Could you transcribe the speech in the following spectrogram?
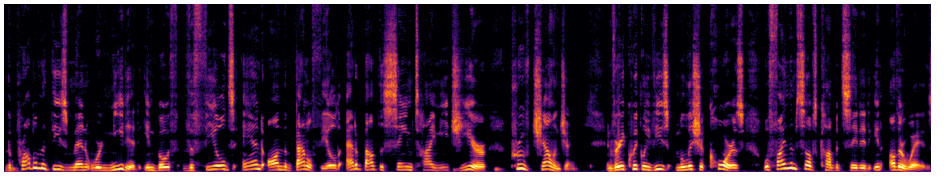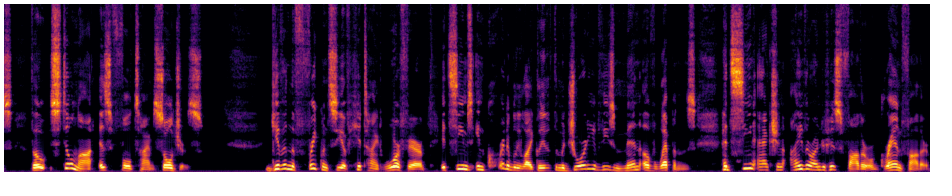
the problem that these men were needed in both the fields and on the battlefield at about the same time each year proved challenging, and very quickly these militia corps will find themselves compensated in other ways, though still not as full time soldiers. Given the frequency of Hittite warfare, it seems incredibly likely that the majority of these men of weapons had seen action either under his father or grandfather,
